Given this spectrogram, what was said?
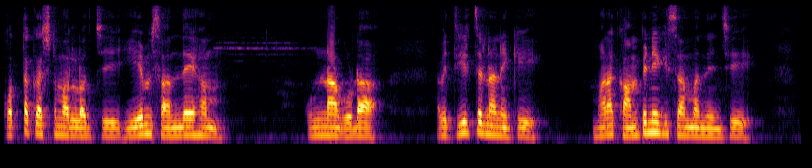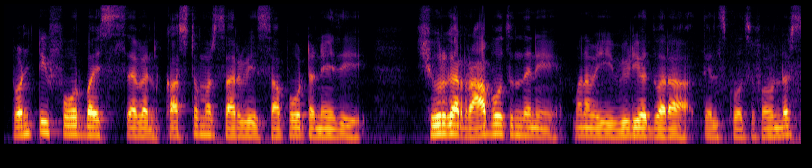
కొత్త కస్టమర్లు వచ్చి ఏం సందేహం ఉన్నా కూడా అవి తీర్చడానికి మన కంపెనీకి సంబంధించి twenty four by seven customer service support అనేది షూర్గా రాబోతుందని మనం ఈ వీడియో ద్వారా తెలుసుకోవచ్చు ఫౌండర్స్.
